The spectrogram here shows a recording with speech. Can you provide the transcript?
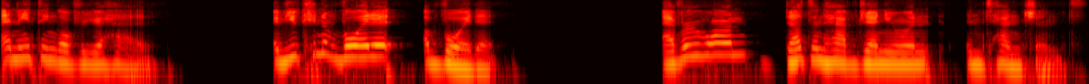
anything over your head. If you can avoid it, avoid it. Everyone doesn't have genuine intentions.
